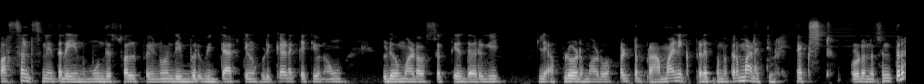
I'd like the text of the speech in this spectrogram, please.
ಪರ್ಸೆಂಟ್ ಸ್ನೇಹಿತರೆ ಏನು ಮುಂದೆ ಸ್ವಲ್ಪ ಇನ್ನೊಂದು ಇಬ್ಬರು ವಿದ್ಯಾರ್ಥಿಗಳು ಹುಡುಕಾಡಕತ್ತೀವಿ ನಾವು. ವಿಡಿಯೋ ಮಾಡೋ ಆಸಕ್ತಿ ಇದ್ದವ್ರಿಗೆ ಇಲ್ಲಿ ಅಪ್ಲೋಡ್ ಮಾಡುವ ಒಟ್ಟು ಪ್ರಾಮಾಣಿಕ ಪ್ರಯತ್ನ ಮಾತ್ರ ಮಾಡತ್ತೀವಿ ರೀ ನೆಕ್ಸ್ಟ್ ನೋಡೋಣ ಸ್ನೇಹಿತರೆ.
